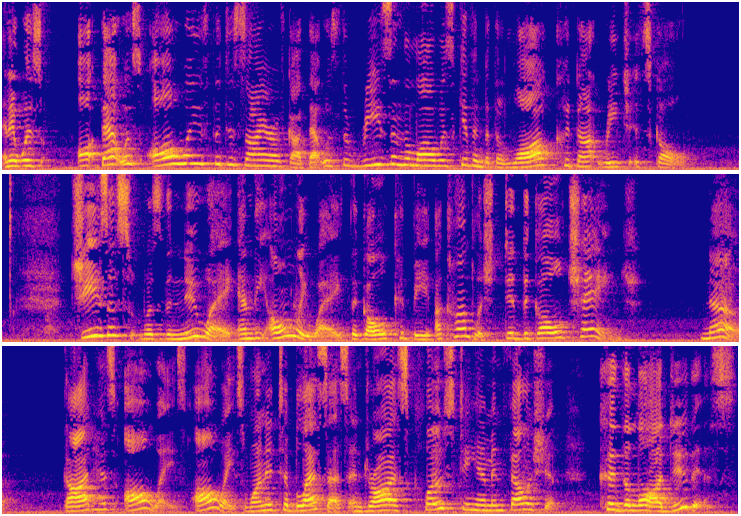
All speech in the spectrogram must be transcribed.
And it was that was always the desire of God. That was the reason the law was given, but the law could not reach its goal. Jesus was the new way and the only way the goal could be accomplished. Did the goal change? No. God has always, always wanted to bless us and draw us close to Him in fellowship. Could the law do this?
